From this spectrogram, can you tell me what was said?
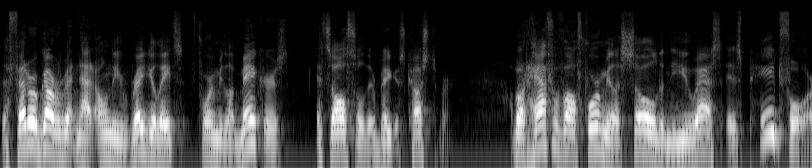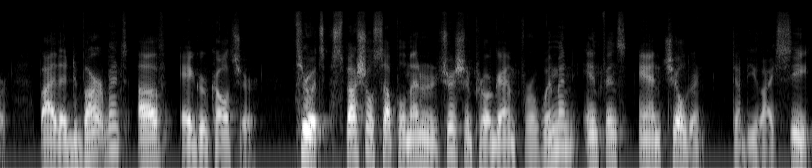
the federal government not only regulates formula makers, it's also their biggest customer. About half of all formula sold in the U.S. is paid for by the Department of Agriculture through its Special Supplemental Nutrition Program for Women, Infants, and Children, WIC.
